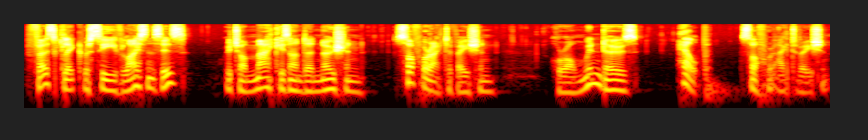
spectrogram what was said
First click Receive Licenses, which on Mac is under Notion Software Activation, or on Windows Help Software Activation.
